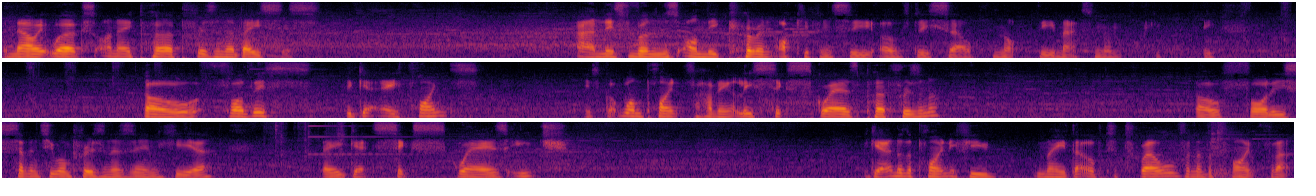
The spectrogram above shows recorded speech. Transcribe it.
But now it works on a per prisoner basis. And this runs on the current occupancy of the cell, not the maximum occupancy. So for this to get a point, it's got one point for having at least six squares per prisoner. So for these 71 prisoners in here, they get six squares each. You get another point if you made that up to 12, another point for that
